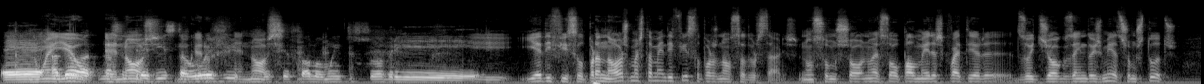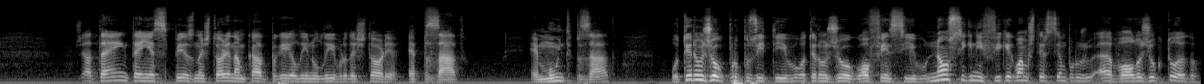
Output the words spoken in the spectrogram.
É, não é Abel, eu, é nós. Quero, hoje, é nós. Você falou muito sobre. E, e, é difícil para nós, mas também é difícil para os nossos adversários. Não, somos só, não é só o Palmeiras que vai ter 18 jogos em dois meses, somos todos. Já tem, tem esse peso na história. Ainda há um bocado peguei ali no livro da história. É pesado, é muito pesado. Ou ter um jogo propositivo, ou ter um jogo ofensivo, não significa que vamos ter sempre a bola o jogo todo.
